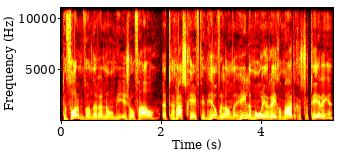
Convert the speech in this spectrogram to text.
De vorm van de Renomi is ovaal. Het ras geeft in heel veel landen hele mooie regelmatige sorteringen.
